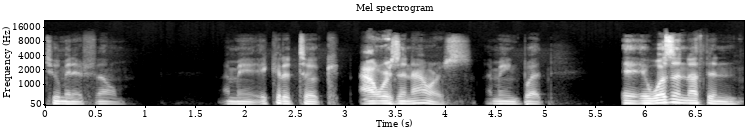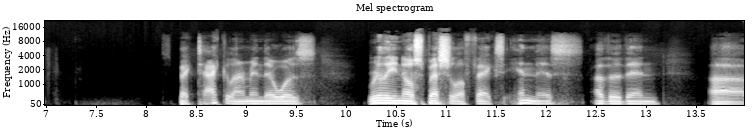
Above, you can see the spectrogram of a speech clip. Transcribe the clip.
two minute film? I mean, it could have took hours and hours. I mean, but it, it wasn't nothing spectacular. I mean, there was really no special effects in this other than uh,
